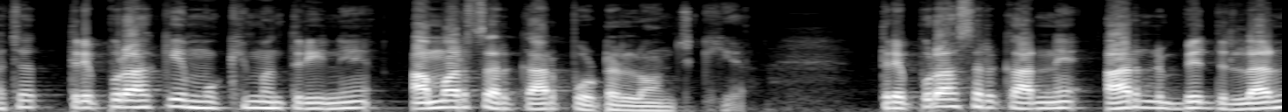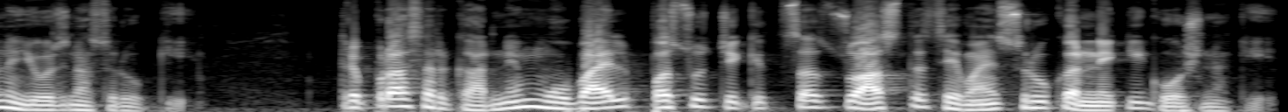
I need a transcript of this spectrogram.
अच्छा त्रिपुरा के मुख्यमंत्री ने अमर सरकार पोर्टल लॉन्च किया। त्रिपुरा सरकार ने अर्न विद लर्न योजना शुरू की। त्रिपुरा सरकार ने मोबाइल पशु चिकित्सा स्वास्थ्य सेवाएँ शुरू करने की घोषणा की।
